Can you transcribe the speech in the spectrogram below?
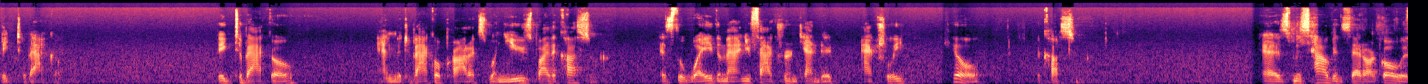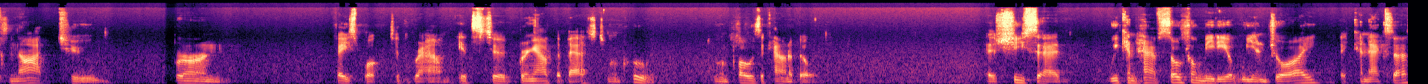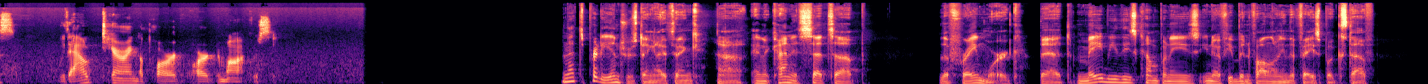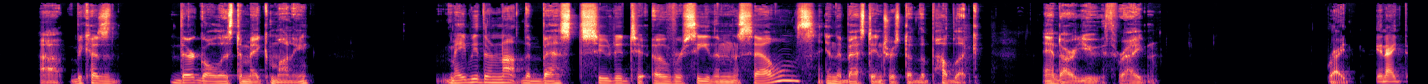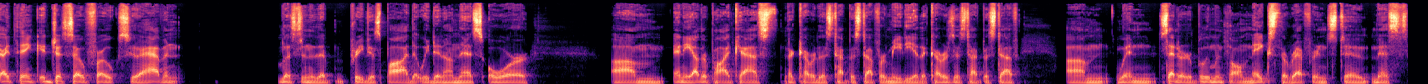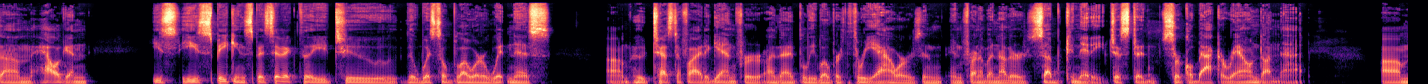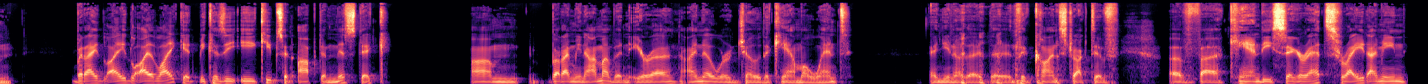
big tobacco. Big tobacco and the tobacco products, when used by the customer as the way the manufacturer intended, actually kill the customer as Ms. Haugen said, our goal is not to burn Facebook to the ground. It's to bring out the best, to improve it, to impose accountability. As she said, we can have social media we enjoy that connects us without tearing apart our democracy. And that's pretty interesting, I think. Uh, and it kind of sets up the framework that maybe these companies, you know, if you've been following the Facebook stuff, uh, because their goal is to make money. Maybe they're not the best suited to oversee themselves in the best interest of the public and our youth, right? Right. And I, I think just so folks who haven't listened to the previous pod that we did on this or um, any other podcast that cover this type of stuff or media that covers this type of stuff, um, when Senator Blumenthal makes the reference to Miss um, Haugen, he's he's speaking specifically to the whistleblower witness um, who testified again for I believe over three hours in, in front of another subcommittee. Just to circle back around on that, um, but I, I, I like it because he he keeps it optimistic. Um, but I mean, I'm of an era. I know where Joe the Camel went, and you know the the, the construct of of uh, candy cigarettes, right? I mean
